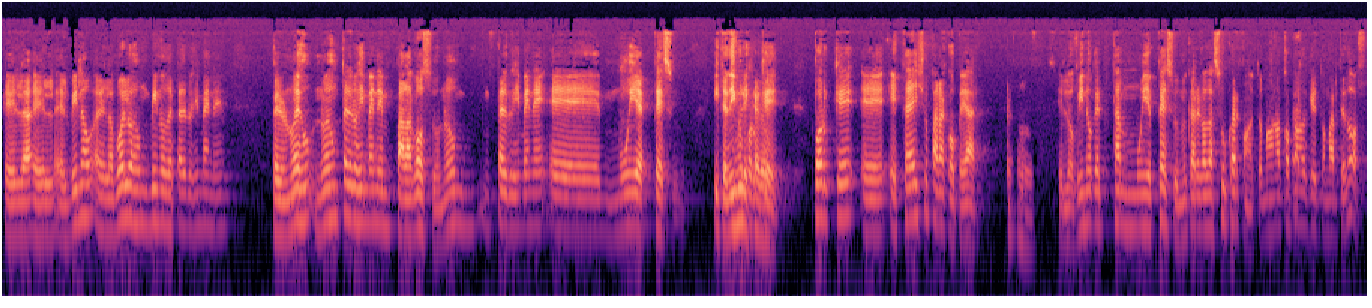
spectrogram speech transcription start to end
El, el, vino, el abuelo es un vino de Pedro Jiménez, pero no es, no es un Pedro Jiménez empalagoso, no es un Pedro Jiménez eh, muy espeso. Y te digo por qué. Porque eh, está hecho para copiar. Mm los vinos que están muy espesos y muy cargados de azúcar, cuando tomas una copa no quieres tomarte dos.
